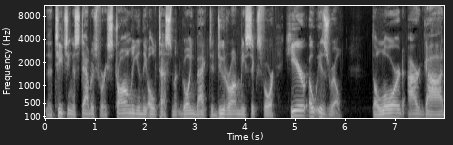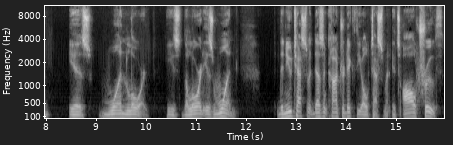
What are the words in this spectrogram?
The teaching established very strongly in the Old Testament, going back to Deuteronomy 6 4. Hear, O Israel, the Lord our God is one Lord. He's the Lord is one. The New Testament doesn't contradict the Old Testament. It's all truth.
